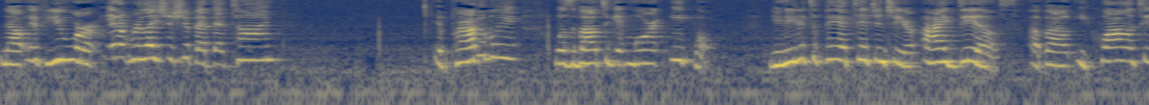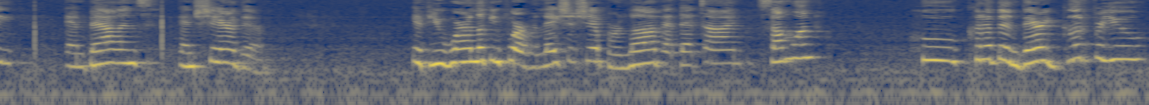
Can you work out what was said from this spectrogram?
Now, if you were in a relationship at that time, it probably was about to get more equal. You needed to pay attention to your ideals about equality and balance and share them. If you were looking for a relationship or love at that time, someone who could have been very good for you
